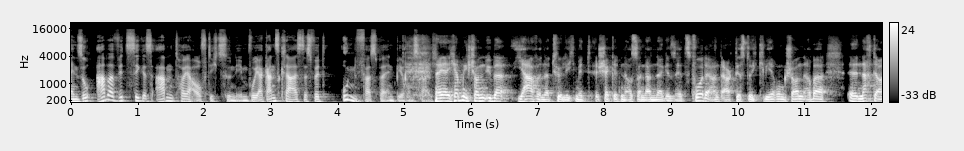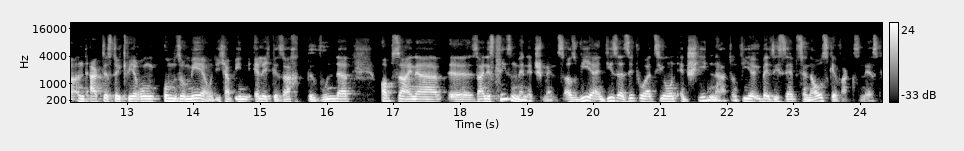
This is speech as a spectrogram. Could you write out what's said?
ein so aberwitziges Abenteuer auf dich zu nehmen, wo ja ganz klar ist, das wird unfassbar entbehrungsreich. Naja, ich habe mich schon über Jahre natürlich mit Shackleton auseinandergesetzt. Vor der Antarktis-Durchquerung schon, aber äh, nach der Antarktis-Durchquerung umso mehr. Und ich habe ihn ehrlich gesagt bewundert ob seiner, äh, seines Krisenmanagements, also wie er in dieser Situation entschieden hat und wie er über sich selbst hinausgewachsen ist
